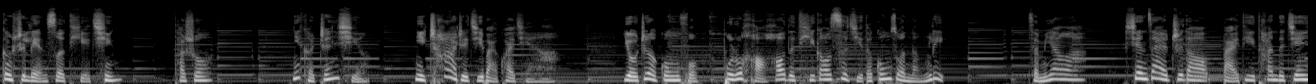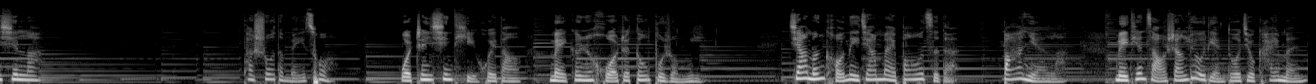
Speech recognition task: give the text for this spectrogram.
更是脸色铁青，他说：“你可真行，你差这几百块钱啊？有这功夫，不如好好的提高自己的工作能力。怎么样啊？现在知道摆地摊的艰辛了？”他说的没错，我真心体会到每个人活着都不容易。家门口那家卖包子的，八年了，每天早上六点多就开门，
